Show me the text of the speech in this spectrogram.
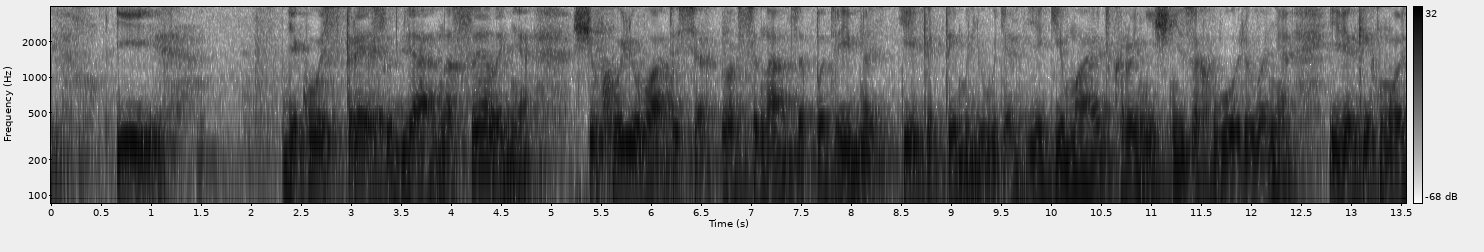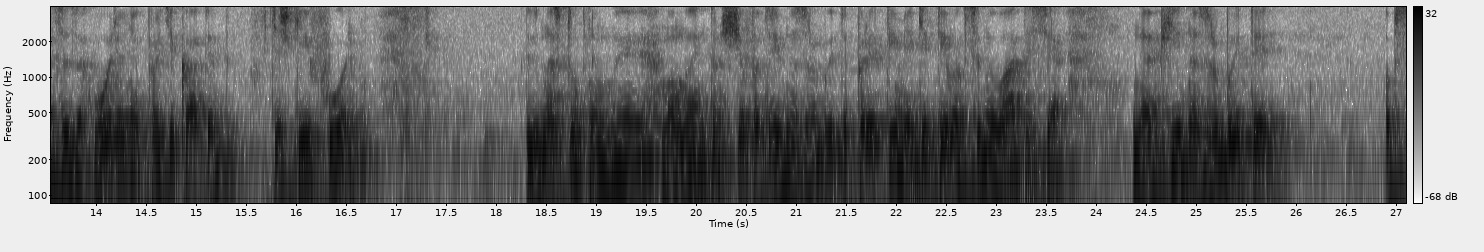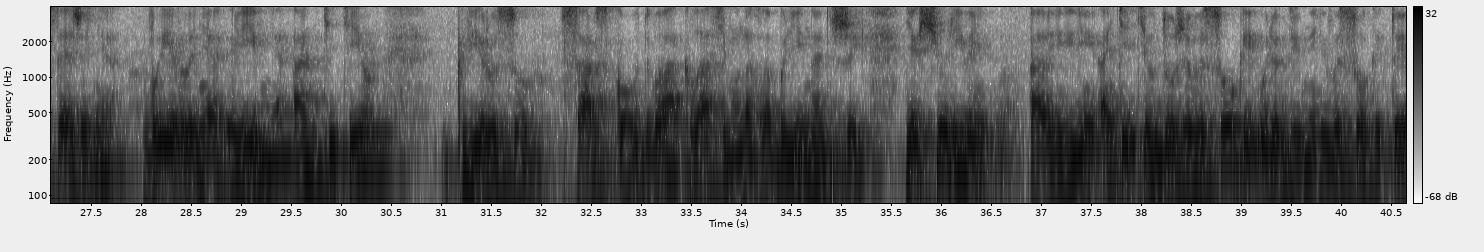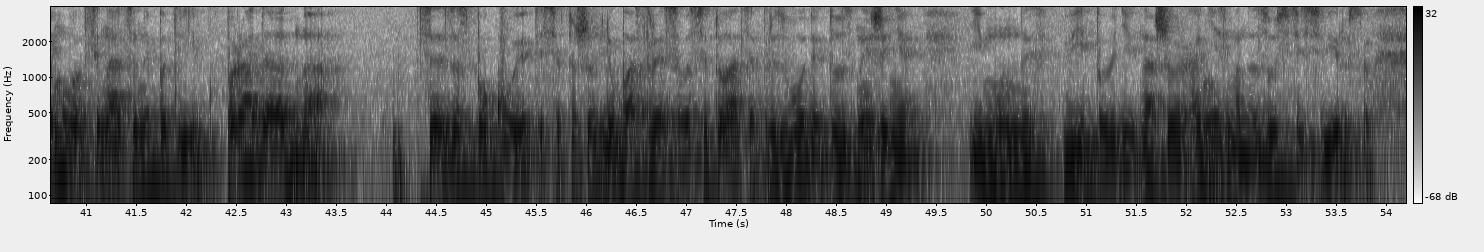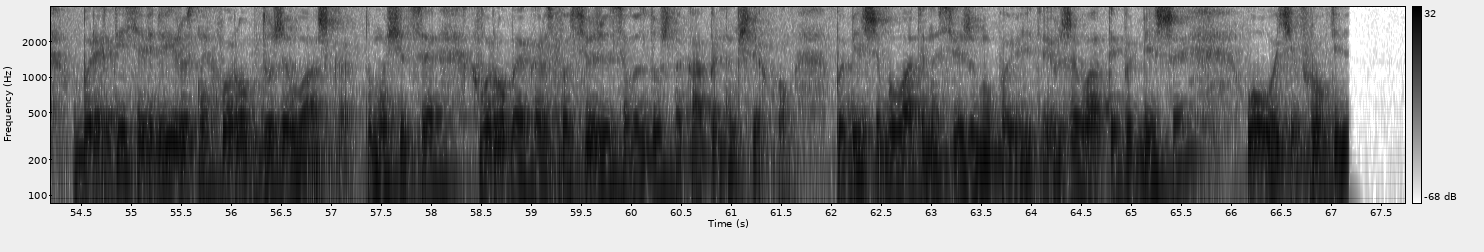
і якогось стресу для населення, щоб хвилюватися. Вакцинація потрібна тільки тим людям, які мають хронічні захворювання і в яких може це захворювання протікати тяжкій формі. Наступним е, моментом, що потрібно зробити? Перед тим, як іти вакцинуватися, необхідно зробити обстеження, виявлення рівня антитіл к вірусу SARS-CoV-2 клас імуноглобуліна G. Якщо рівень антитіл дуже високий у людини високий, то йому вакцинація не потрібна. Порада одна це заспокоїтися, тому що люба стресова ситуація призводить до зниження імунних відповідей нашого організму на зустріч з вірусом. Берегтися від вірусних хвороб дуже важко, тому що це хвороба, яка розповсюджується воздушно-капельним шляхом. Побільше бувати на свіжому повітрі, вживати побільше овочів, фруктів.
